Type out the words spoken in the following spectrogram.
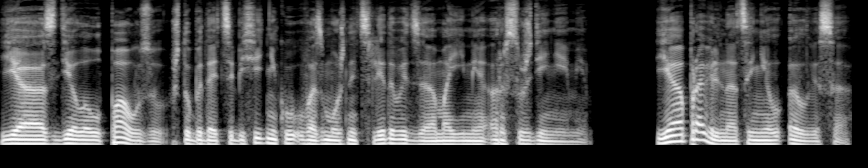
Я сделал паузу, чтобы дать собеседнику возможность следовать за моими рассуждениями. Я правильно оценил Элвиса.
